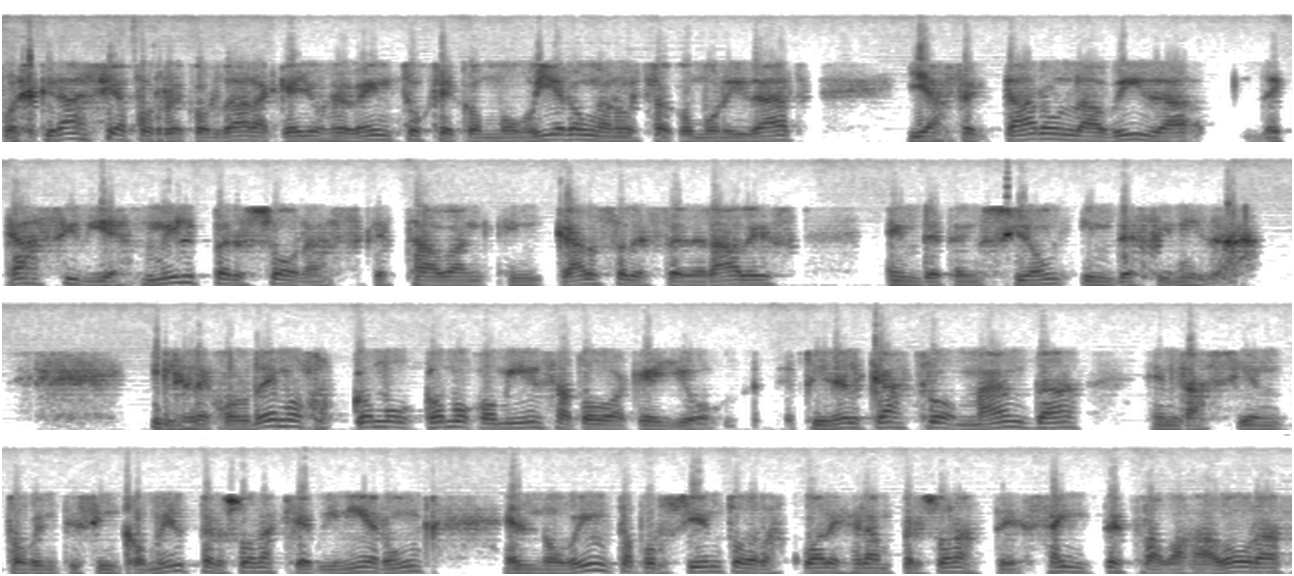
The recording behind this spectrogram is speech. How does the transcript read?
Pues gracias por recordar aquellos eventos que conmovieron a nuestra comunidad y afectaron la vida de casi 10.000 personas que estaban en cárceles federales en detención indefinida. Y recordemos cómo, cómo comienza todo aquello. Fidel Castro manda en las 125 mil personas que vinieron, el 90% de las cuales eran personas decentes, trabajadoras,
